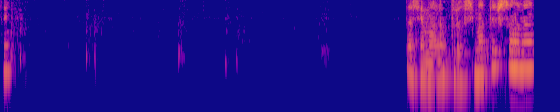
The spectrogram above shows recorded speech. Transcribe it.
sì. Passiamo alla prossima persona.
